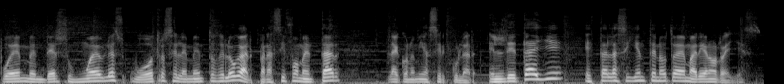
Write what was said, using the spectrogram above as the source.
pueden vender sus muebles u otros elementos del hogar para así fomentar la economía circular. El detalle está en la siguiente nota de Mariano Reyes.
